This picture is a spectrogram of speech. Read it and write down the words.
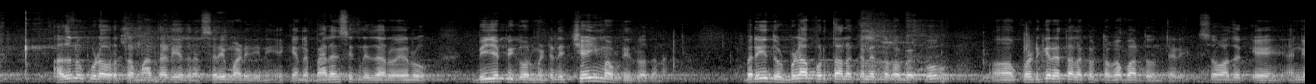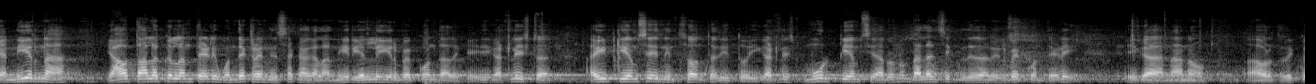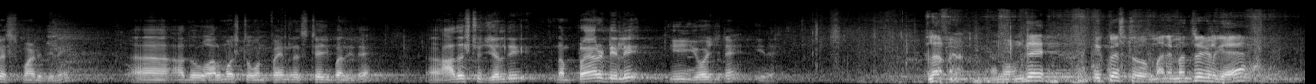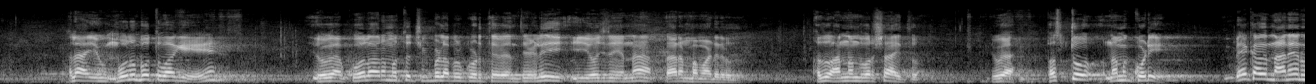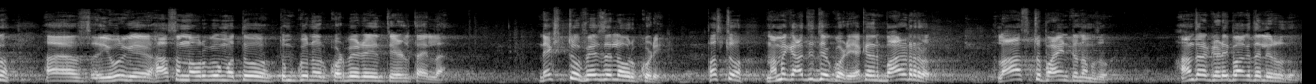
ಅದನ್ನು ಕೂಡ ಅವ್ರ ಹತ್ರ ಮಾತಾಡಿ ಅದನ್ನು ಸರಿ ಮಾಡಿದ್ದೀನಿ ಯಾಕೆಂದರೆ ಬ್ಯಾಲೆನ್ಸಿಂಗ್ ರಿಸರ್ವೇಯರು ಬಿ ಜೆ ಪಿ ಗೌರ್ಮೆಂಟಲ್ಲಿ ಚೇಂಜ್ ಮಾಡಿಬಿಟ್ಟಿದ್ರು ಅದನ್ನು. ಬರೀ ದೊಡ್ಡಬಳ್ಳಾಪುರ ತಾಲೂಕಲ್ಲೇ ತಗೋಬೇಕು ಕೊಡಗೆರೆ ತಾಲೂಕಲ್ಲಿ ತೊಗೋಬಾರ್ದು ಅಂತೇಳಿ. ಸೊ ಅದಕ್ಕೆ ಹಂಗೆ ನೀರನ್ನ ಯಾವ ತಾಲೂಕಲ್ಲಿ ಅಂತೇಳಿ ಒಂದೇ ಕಡೆ ನಿಲ್ಲಿಸೋಕ್ಕಾಗಲ್ಲ ನೀರು ಎಲ್ಲಿ ಇರಬೇಕು ಅಂತ ಅದಕ್ಕೆ. ಈಗ ಅಟ್ಲೀಸ್ಟ್ ಐದು ಟಿ ಎಂ ಸಿ ನಿಲ್ಲಿಸೋವಂಥದ್ದು ಇತ್ತು ಈಗ ಅಟ್ಲೀಸ್ಟ್ ಮೂರು ಟಿ ಎಂ ಸಿ ಆದ್ರೂ ಬ್ಯಾಲೆನ್ಸಿಂಗ್ ಇರಬೇಕು ಅಂತೇಳಿ ಈಗ ನಾನು ಅವ್ರ ರಿಕ್ವೆಸ್ಟ್ ಮಾಡಿದ್ದೀನಿ. ಅದು ಆಲ್ಮೋಸ್ಟ್ ಒಂದು ಫೈನಲ್ ಸ್ಟೇಜ್ ಬಂದಿದೆ. ಆದಷ್ಟು ಜಲ್ದಿ ನಮ್ಮ ಪ್ರಯಾರಿಟಿಲಿ ಈ ಯೋಜನೆ ಇದೆ. ಅಲ್ಲ, ನಾನು ಒಂದೇ ರಿಕ್ವೆಸ್ಟು ಮಾನ್ಯ ಮಂತ್ರಿಗಳಿಗೆ. ಅಲ್ಲ, ಇವು ಮೂಲಭೂತವಾಗಿ ಇವಾಗ ಕೋಲಾರ ಮತ್ತು ಚಿಕ್ಕಬಳ್ಳಾಪುರ ಕೊಡ್ತೇವೆ ಅಂತೇಳಿ ಈ ಯೋಜನೆಯನ್ನು ಪ್ರಾರಂಭ ಮಾಡಿರೋದು. ಅದು ಹನ್ನೊಂದು ವರ್ಷ ಆಯಿತು. ಇವಾಗ ಫಸ್ಟು ನಮಗೆ ಕೊಡಿ. ಬೇಕಾದ್ರೆ ನಾನೇನು ಇವ್ರಿಗೆ ಹಾಸನ್ನವ್ರಿಗೂ ಮತ್ತು ತುಮಕೂರಿನವ್ರಿಗೆ ಕೊಡಬೇಡಿ ಅಂತ ಹೇಳ್ತಾ ಇಲ್ಲ. ನೆಕ್ಸ್ಟು ಫೇಸಲ್ಲಿ ಅವ್ರಿಗೆ ಕೊಡಿ. ಫಸ್ಟು ನಮಗೆ ಆದ್ಯತೆ ಕೊಡಿ. ಯಾಕಂದರೆ ಬಾರ್ಡರ್ ಲಾಸ್ಟ್ ಪಾಯಿಂಟ್ ನಮ್ಮದು ಆಂಧ್ರ ಗಡಿ ಭಾಗದಲ್ಲಿರೋದು.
